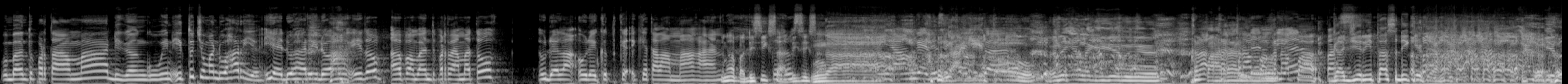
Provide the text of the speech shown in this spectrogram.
Pembantu pertama digangguin itu cuma dua hari ya? Iya dua hari doang. Itu eh, pembantu pertama tuh udah la- udah ikut ke- kita lama kan. Kenapa disiksa? Terus- disiksa. Enggak. Ya enggak disiksa Enggak juga. gitu. Ini kan lagi gini. Kenapa? Parah kenapa? Kenapa? pas- Gaji Rita sedikit ya? Gitu.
